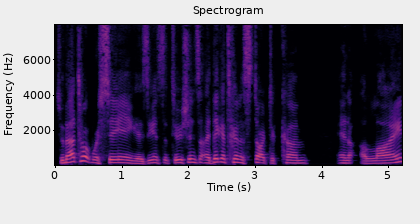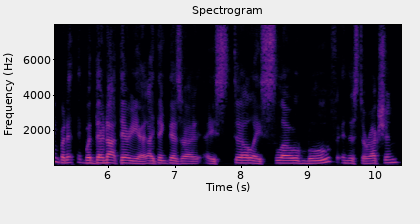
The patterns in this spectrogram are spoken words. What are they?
So that's what we're seeing is the institutions. I think it's going to start to come and align, but it, but they're not there yet. I think there's a, a still a slow move in this direction.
